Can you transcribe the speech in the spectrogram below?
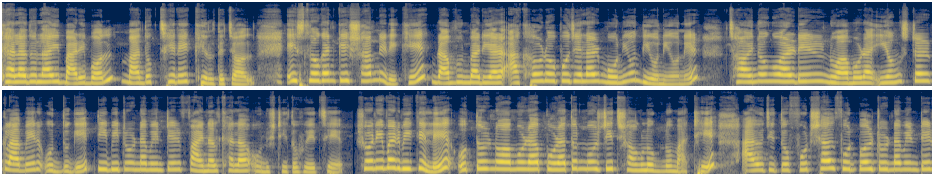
খেলাধুলায় বাড়ি বল মাদক ছেড়ে খেলতে চল। এই স্লোগানকে সামনে রেখে ব্রাহ্মণবাড়িয়ার আখাউড়া উপজেলার মনিয়ন ইউনিয়নের ছয় নং ওয়ার্ডের নোয়ামোড়া ইয়ংস্টার ক্লাবের উদ্যোগে টিবি টুর্নামেন্টের ফাইনাল খেলা অনুষ্ঠিত হয়েছে। শনিবার বিকেলে উত্তর নোয়ামোড়া পুরাতন মসজিদ সংলগ্ন মাঠে আয়োজিত ফুটসাল ফুটবল টুর্নামেন্টের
